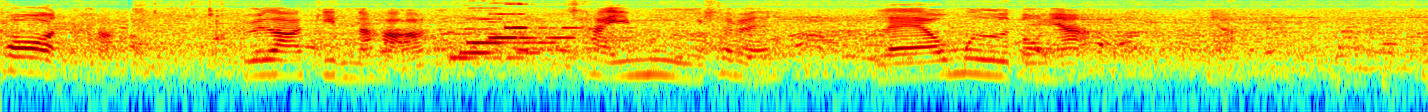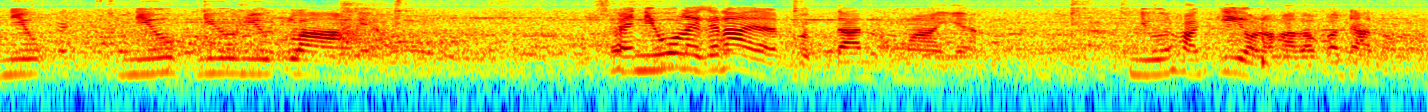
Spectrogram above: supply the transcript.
ทอดค่ะ เวลากินนะคะ ใช้มือใช่ไหม แล้วมือตรงเนี้ยเนี่ยนิ้วนิ้วนิ้วนิ้วกลางเนี่ย ใช้นิ้วอะไรก็ได้แบบดันออกมาอย่างเงี้ยนิ้วทักกี้ออกนะคะ แล้วก็ดันออกมา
